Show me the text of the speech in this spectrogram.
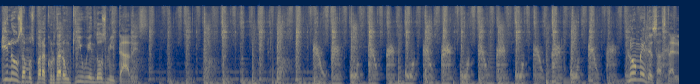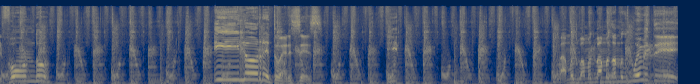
y lo usamos para cortar un kiwi en dos mitades. Lo metes hasta el fondo y lo retuerces. Vamos, vamos, vamos, vamos, muévete.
